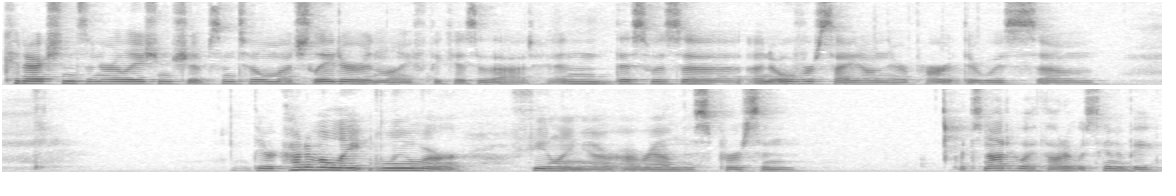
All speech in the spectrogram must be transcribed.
connections and relationships until much later in life because of that. And this was a, an oversight on their part. There was, um, they were kind of a late bloomer feeling around this person. It's not who I thought it was going to be.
